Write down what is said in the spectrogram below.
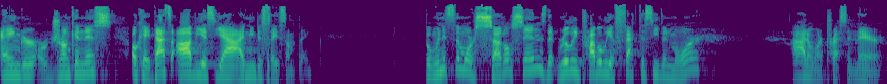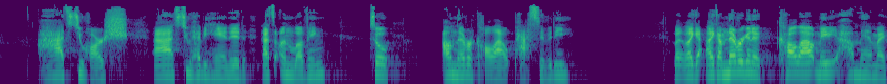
anger or drunkenness. Okay, that's obvious. Yeah, I need to say something. But when it's the more subtle sins that really probably affect us even more, I don't want to press in there. Ah, it's too harsh. Ah, it's too heavy handed. That's unloving. So I'll never call out passivity like, like I'm never going to call out maybe, oh man, my,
